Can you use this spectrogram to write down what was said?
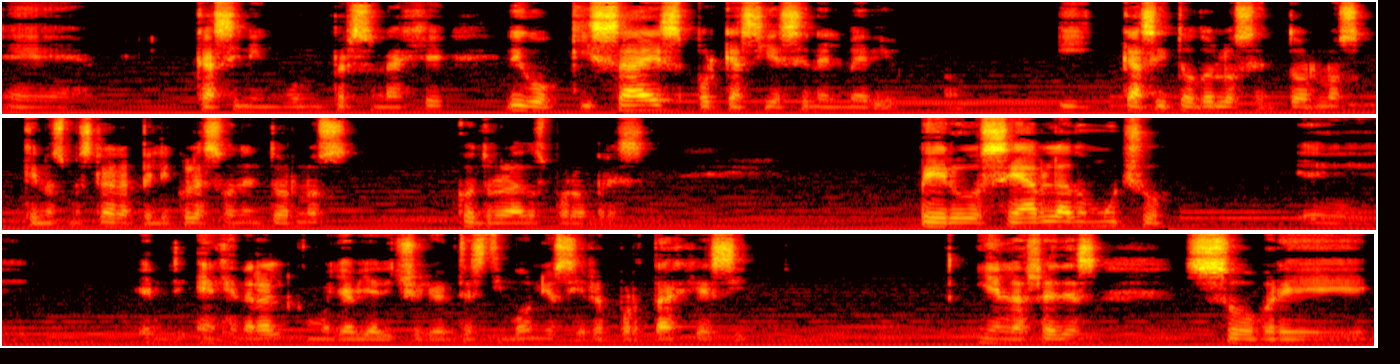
Eh, casi ningún personaje, digo, quizá es porque así es en el medio, y casi todos los entornos que nos muestra la película son entornos controlados por hombres. Pero se ha hablado mucho, eh, en, general, como ya había dicho yo, en testimonios y reportajes y en las redes sobre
